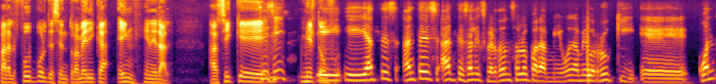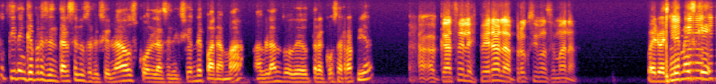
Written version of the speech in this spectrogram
para el fútbol de Centroamérica en general. Así que, Sí, sí. Milton, Y, y antes, antes, antes, Alex, perdón, solo para mi buen amigo Rookie, eh, ¿cuándo tienen que presentarse los seleccionados con la selección de Panamá? Hablando de otra cosa rápida. Acá se le espera la próxima semana. Bueno, el tema es que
